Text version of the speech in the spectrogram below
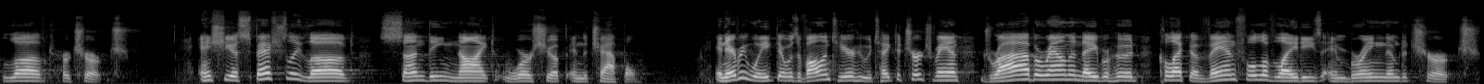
loved her church, and she especially loved Sunday night worship in the chapel. And every week there was a volunteer who would take the church van, drive around the neighborhood, collect a van full of ladies, and bring them to church.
